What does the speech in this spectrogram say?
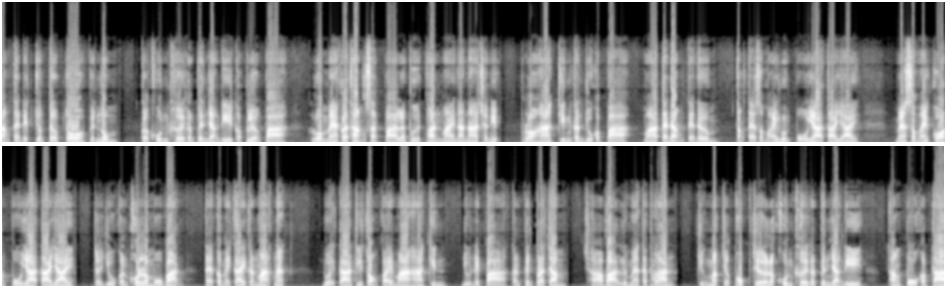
ตั้งแต่เด็กจนเติบโตเป็นหนุ่ม ก็คุ้นเคยกันเป็นอย่างดีกับเรื่องป่ารวมแม้กระทั่งสัตว์ป่าและพืชพันธุ์ไม้นานาชนิด เพราะหากินกันอยู่กับป่ามาแต่ดั้งแต่เดิม ตั้งแต่สมัยรุ่นปู่ย่าตายาย แม้สมัยก่อนปู่ย่าตายาย จะอยู่กันคนละหมู่บ้าน แต่ก็ไม่ไกลกันมากนัก ด้วยการที่ต้องไปมาหากิน อยู่ในป่ากันเป็นประจำ ชาวบ้านหรือแม้แต่พลาน จึงมักจะพบเจอและคุ้นเคยกันเป็นอย่างดี ทั้งปู่กับตา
